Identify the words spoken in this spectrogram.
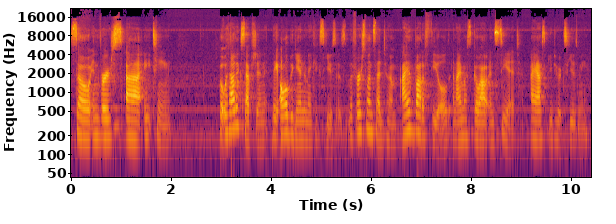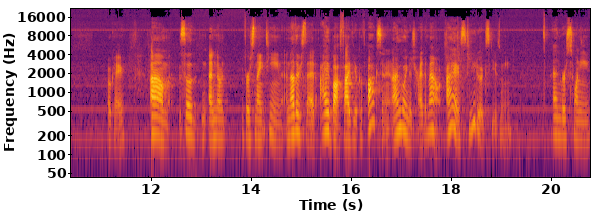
So in verse uh, 18, but without exception, they all began to make excuses. The first one said to him, I have bought a field, and I must go out and see it. I ask you to excuse me. Okay. Um, so, uh, verse 19, another said, I have bought five yoke of oxen, and I'm going to try them out. I ask you to excuse me. And verse 20,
